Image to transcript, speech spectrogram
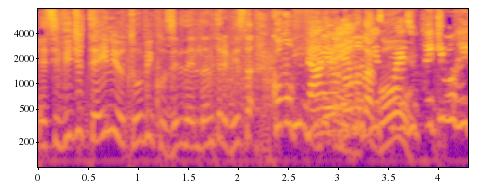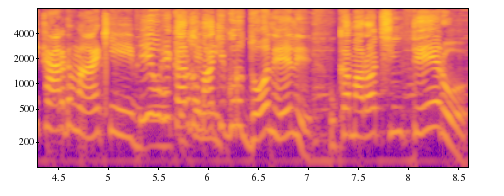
Esse vídeo tem no YouTube, inclusive, dele dando entrevista como filho Ah, eu dono da disso, Gol. mas o que, que o Ricardo Mack... E o Ricardo que Mack ele- grudou nele, o camarote inteiro.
